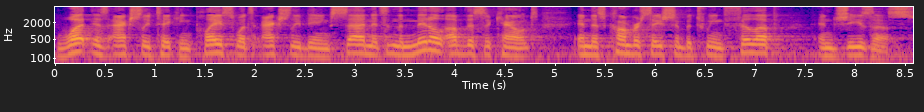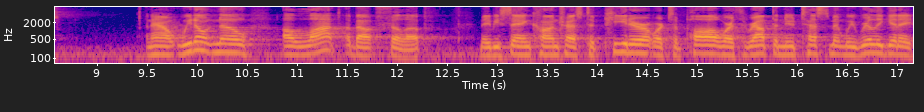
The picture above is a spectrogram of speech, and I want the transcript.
what is actually taking place, what's actually being said. And it's in the middle of this account in this conversation between Philip and Jesus. Now, we don't know a lot about Philip, maybe say in contrast to Peter or to Paul, where throughout the New Testament we really get a,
